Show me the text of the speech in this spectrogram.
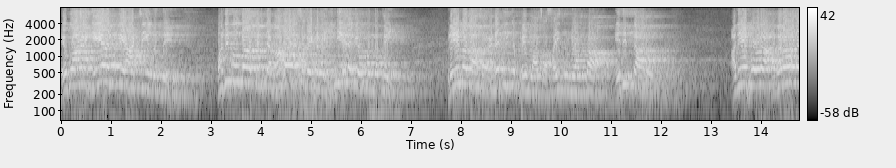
எவ்வாறு ஏஆருடைய ஆட்சியில் இருந்து பதிமூன்றாம் இருந்த மாகாண சபைகளை இந்திய இலங்கை ஒப்பந்தத்தை பிரேமதாசா ரணதீங்க பிரேமதாசா சைதனுடைய அப்பா எதிர்த்தாரோ அதே போல அவரால்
